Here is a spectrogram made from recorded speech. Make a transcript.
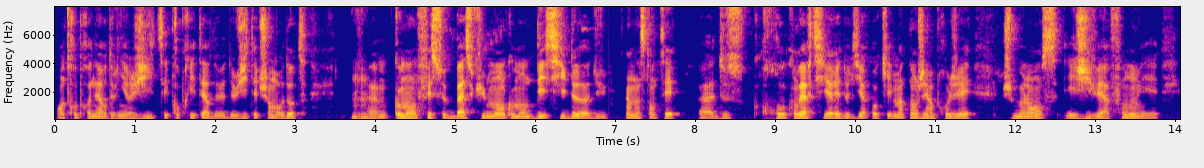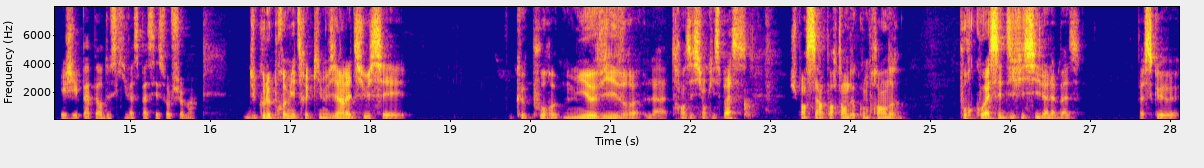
entrepreneur, devenir gîte et propriétaire de, de gîte et de chambre d'hôte. Mhm. Euh, comment on fait ce basculement, comment on décide euh, du, un instant T de se reconvertir et de dire ok maintenant j'ai un projet, je me lance et j'y vais à fond et, et j'ai pas peur de ce qui va se passer sur le chemin. Du coup le premier truc qui me vient là-dessus c'est que pour mieux vivre la transition qui se passe, je pense que c'est important de comprendre pourquoi c'est difficile à la base. Parce que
